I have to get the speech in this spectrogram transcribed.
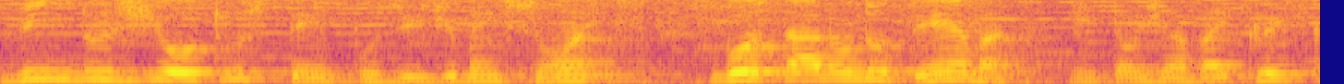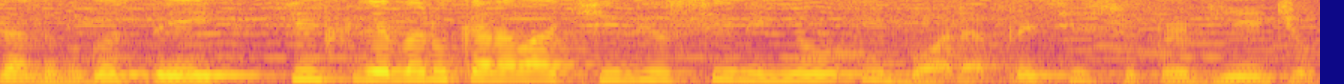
vindos de outros tempos e dimensões. Gostaram do tema? Então já vai clicando no gostei, se inscreva no canal, ative o sininho e bora para esse super vídeo.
